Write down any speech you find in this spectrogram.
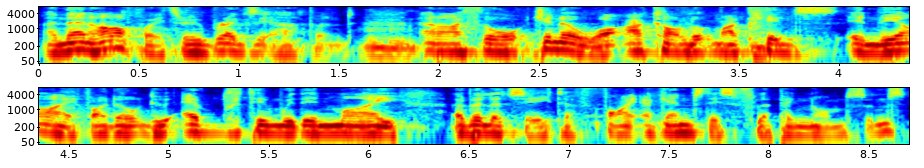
And then halfway through, Brexit happened. Mm. And I thought, do you know what? I can't look my kids in the eye if I don't do everything within my ability to fight against this flipping nonsense.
